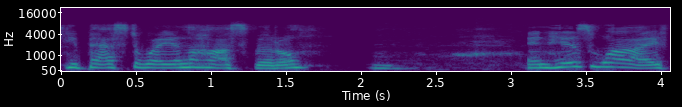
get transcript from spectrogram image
He passed away in the hospital. And his wife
